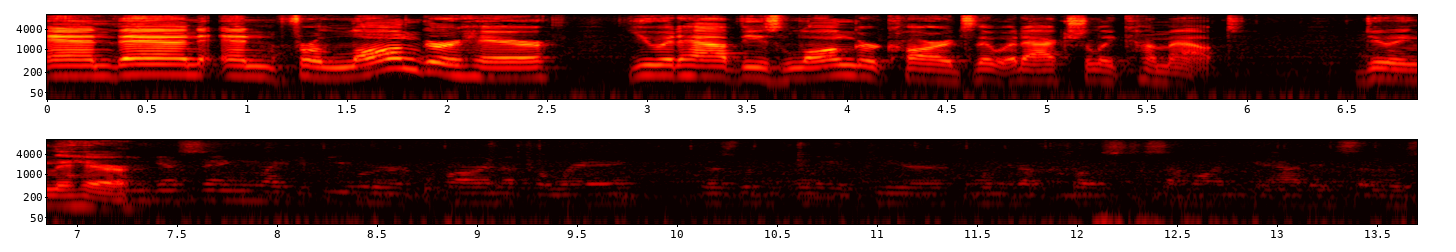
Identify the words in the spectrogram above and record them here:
And then, and for longer hair, you would have these longer cards that would actually come out doing the hair. I'm guessing like if you were far enough away, those wouldn't really appear. When you're up close to someone, you can have it so those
